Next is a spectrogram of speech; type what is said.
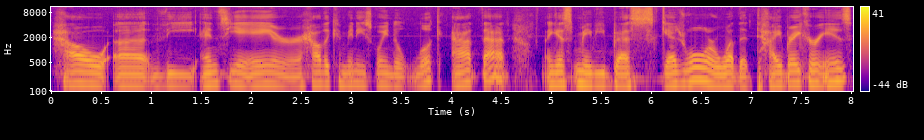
how uh, the NCAA or how the committee is going to look at that. I guess maybe best schedule or what the tiebreaker is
